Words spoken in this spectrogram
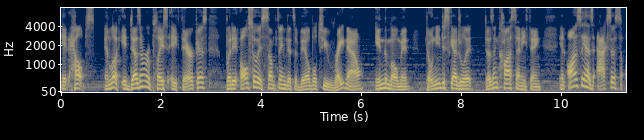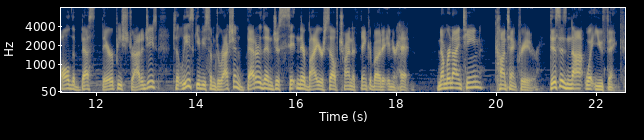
it helps. And look, it doesn't replace a therapist, but it also is something that's available to you right now in the moment. Don't need to schedule it, doesn't cost anything, and honestly has access to all the best therapy strategies to at least give you some direction better than just sitting there by yourself trying to think about it in your head. Number 19, content creator. This is not what you think.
